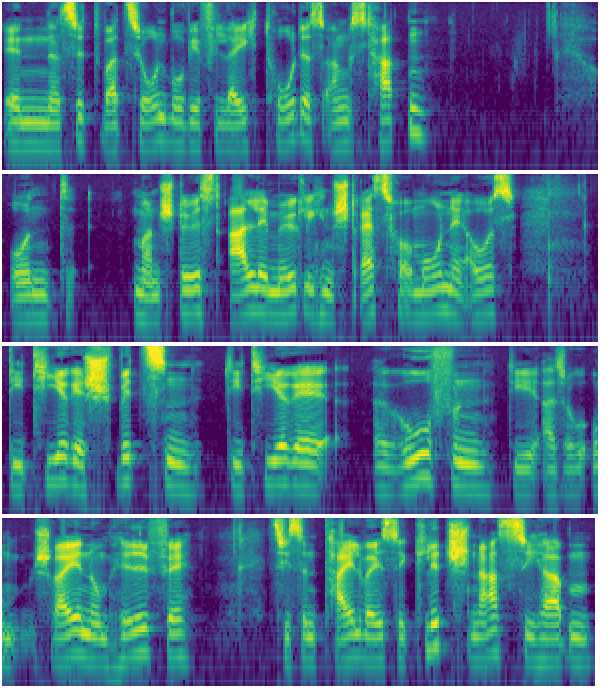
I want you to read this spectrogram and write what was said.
in einer Situation, wo wir vielleicht Todesangst hatten und man stößt alle möglichen Stresshormone aus. Die Tiere schwitzen, die Tiere rufen, die also um, schreien um Hilfe. Sie sind teilweise klitschnass, sie haben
